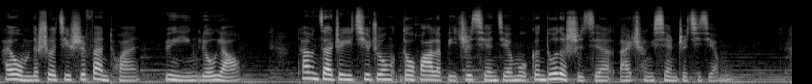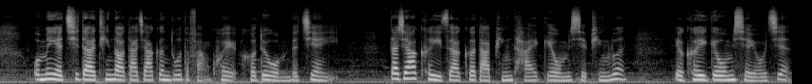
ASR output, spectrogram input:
还有我们的设计师饭团、运营刘瑶。他们在这一期中都花了比之前节目更多的时间来呈现这期节目。我们也期待听到大家更多的反馈和对我们的建议。大家可以在各大平台给我们写评论，也可以给我们写邮件。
